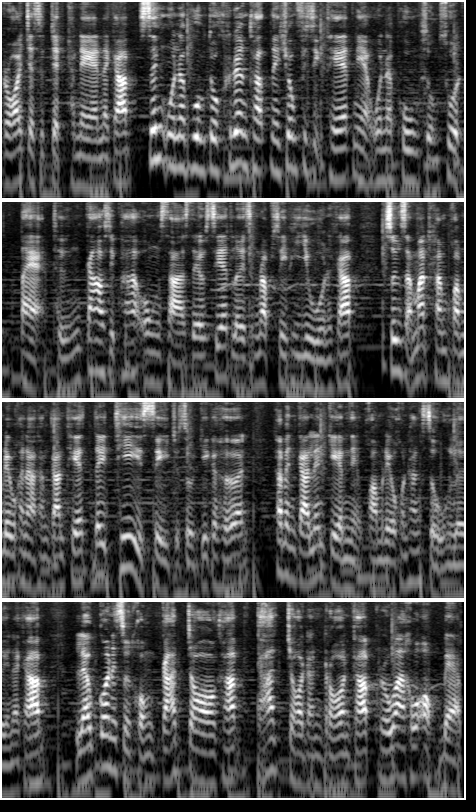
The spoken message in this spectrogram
8,777 คะแนนนะครับ ซึ่งอุณหภูมิตัวเครื่องครับในช่วงฟิสิกส์เทสเนี่ยอุณหภูมิสูงสุดแตะถึง 95 องศาเซลเซียสเลยสำหรับ CPU นะครับซึ่งสามารถทำความเร็วขณะทำการเทสได้ที่ 4.0 GHz ถ้าเป็นการเล่นเกมเนี่ยความเร็วค่อนข้างสูงเลยนะครับ แล้วก็ในส่วนของการ์ดจอครับการ์ดจอดันร้อนครับ เพราะว่าเขาออกแบบ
